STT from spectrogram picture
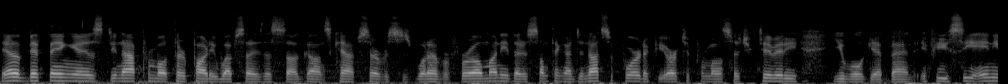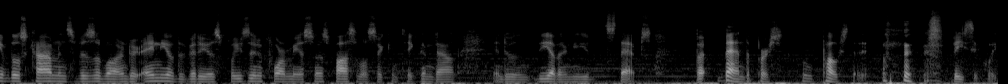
The other big thing is do not promote third-party websites that sell guns, caps, services, whatever for real money. That is something I do not support. If you are to promote such activity, you will get banned. If you see any of those comments visible under any of the videos, please inform me as soon as possible so I can take them down and do the other needed steps. But ban the person who posted it, basically.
